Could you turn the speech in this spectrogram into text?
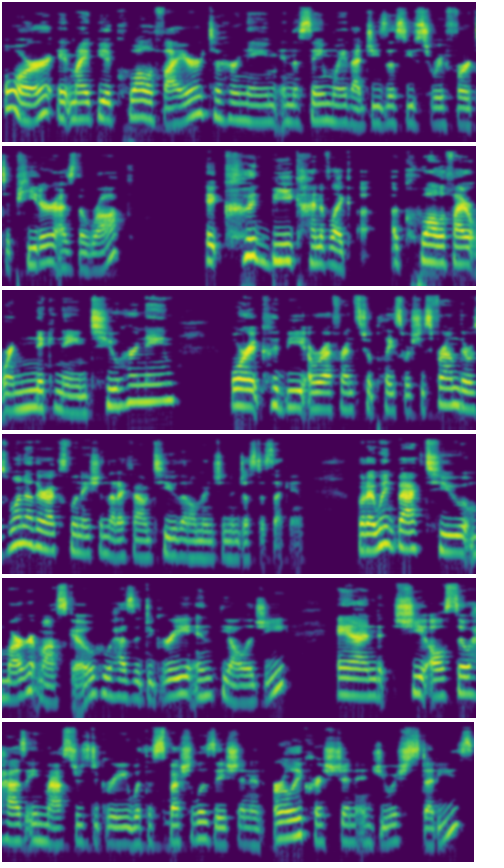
or it might be a qualifier to her name in the same way that Jesus used to refer to Peter as the rock. It could be kind of like a qualifier or a nickname to her name, or it could be a reference to a place where she's from. There was one other explanation that I found too that I'll mention in just a second. But I went back to Margaret Mowczko, who has a degree in theology, and she also has a master's degree with a specialization in early Christian and Jewish studies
